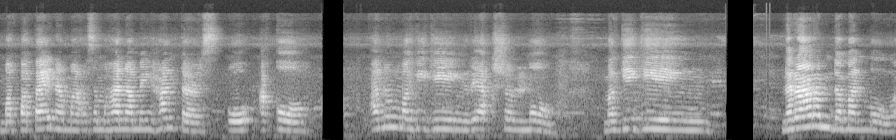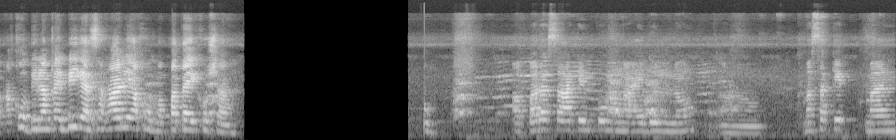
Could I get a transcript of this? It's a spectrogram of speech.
mapatay ng mga kasamahan naming hunters o ako, anong magiging reaction mo? Magiging nararamdaman mo? Ako bilang kaibigan, sakali ako, mapatay ko siya. Ah, para sa akin po mga idol, no, ah, masakit man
